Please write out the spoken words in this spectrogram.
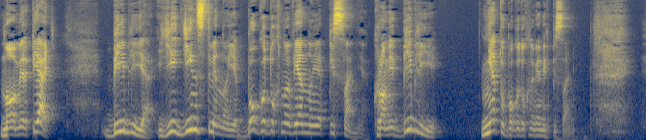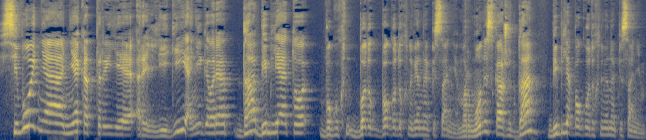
Номер пять. Библия – единственное богодухновенное писание. Кроме Библии нету богодухновенных писаний. Сегодня некоторые религии, они говорят, да, Библия это богодухновенное писание. Мормоны скажут, да, Библия богодухновенное писание.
